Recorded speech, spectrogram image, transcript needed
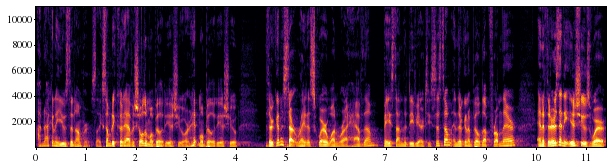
I'm not going to use the numbers. Like somebody could have a shoulder mobility issue or hip mobility issue. They're going to start right at square one where I have them based on the DVRT system, and they're going to build up from there. And if there is any issues where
